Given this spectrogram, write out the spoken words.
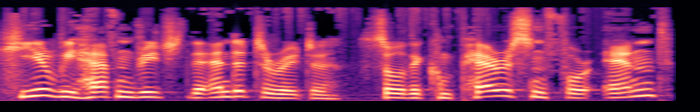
here we haven't reached the end iterator. So the comparison for end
